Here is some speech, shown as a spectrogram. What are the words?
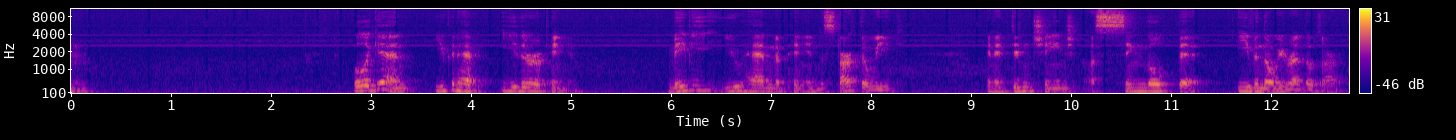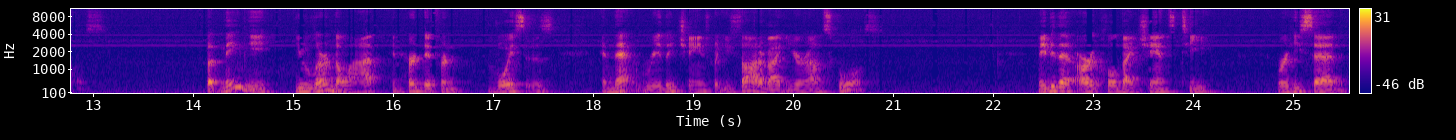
Hmm. Well, again, you can have either opinion. Maybe you had an opinion to start the week and it didn't change a single bit, even though we read those articles. But maybe you learned a lot and heard different voices, and that really changed what you thought about year round schools. Maybe that article by Chance T, where he said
